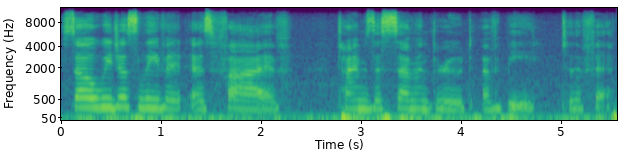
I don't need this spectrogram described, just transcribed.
So we just leave it as 5 times the 7th root of b to the 5th.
